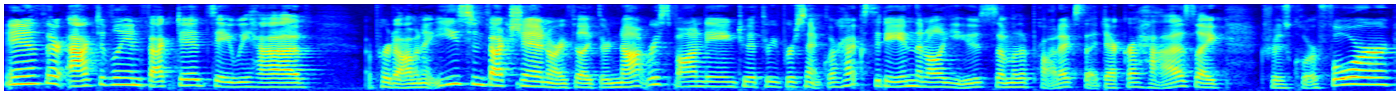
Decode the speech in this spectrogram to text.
And if they're actively infected, say we have a predominant yeast infection or I feel like they're not responding to a 3% chlorhexidine, then I'll use some of the products that Dechra has, like Trizchlor 4,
